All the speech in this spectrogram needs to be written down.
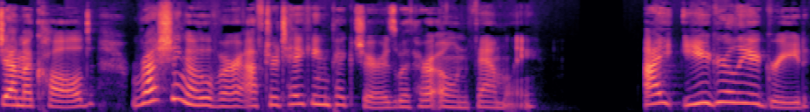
Gemma called, rushing over after taking pictures with her own family. I eagerly agreed,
